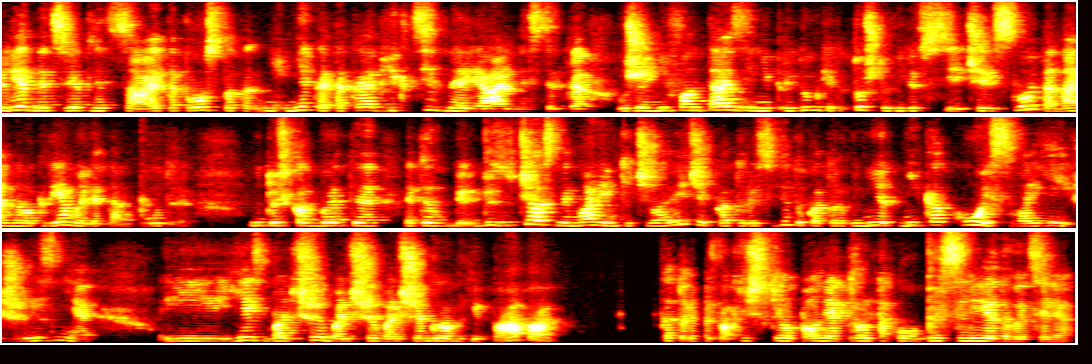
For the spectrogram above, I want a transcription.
бледный цвет лица, это просто некая такая объективная реальность, это уже не фантазии, не придумки, это то, что видят все через слой тонального крема или там пудры. Ну, то есть, как бы это, это безучастный маленький человечек, который сидит, у которого нет никакой своей жизни, и есть большой-большой-большой громкий папа, который фактически выполняет роль такого преследователя,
